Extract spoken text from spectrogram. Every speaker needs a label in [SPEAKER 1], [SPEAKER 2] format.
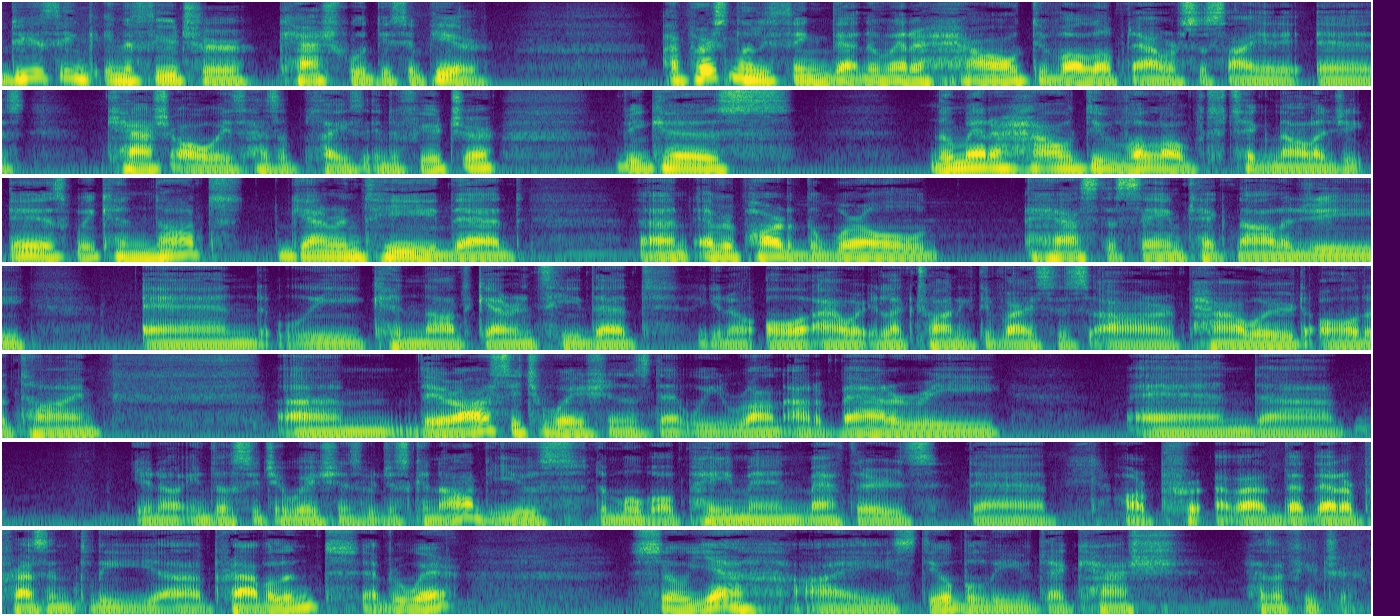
[SPEAKER 1] do you think in the future cash will disappear? I personally think that no matter how developed our society is, cash always has a place in the future because no matter how developed technology is, we cannot guarantee that uh, every part of the world has the same technology and we cannot guarantee that you know all our electronic devices are powered all the time um, there are situations that we run out of battery and uh, you know in those situations we just cannot use the mobile payment methods that are uh, that, that are presently uh, prevalent everywhere. So yeah i still believe that cash has a future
